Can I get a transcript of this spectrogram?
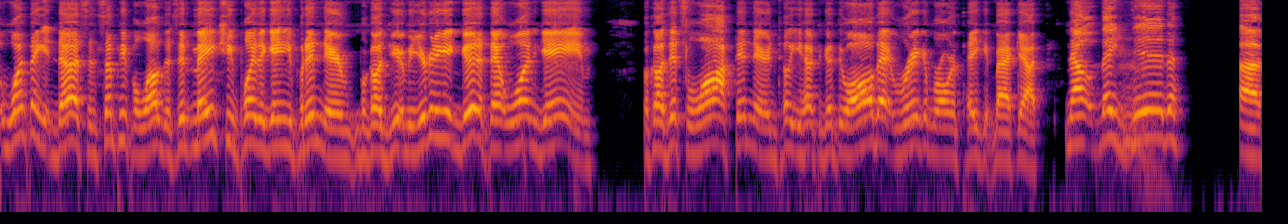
one thing it does, and some people love this. It makes you play the game you put in there because you, I mean you're going to get good at that one game because it's locked in there until you have to go through all that rigmarole to take it back out. Now they did uh,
